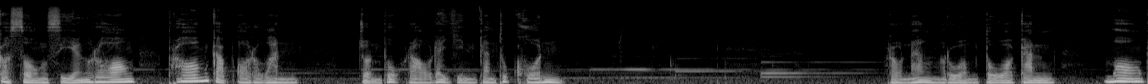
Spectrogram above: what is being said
ก็ส่งเสียงร้องพร้อมกับอรวรันจนพวกเราได้ยินกันทุกคน เรานั่งรวมตัวกัน มองไป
